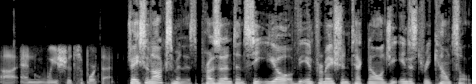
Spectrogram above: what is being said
Uh, and we should support that. Jason Oxman is president and CEO of the Information Technology Industry Council.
